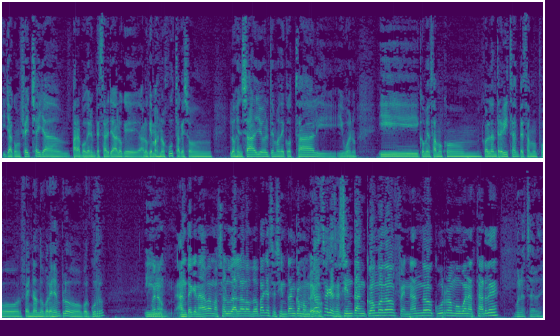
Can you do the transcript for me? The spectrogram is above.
y ya con fecha y ya para poder empezar ya a lo que a lo que más nos gusta que son los ensayos el tema de costal y, bueno. Y comenzamos con, con la entrevista empezamos por Fernando por ejemplo o por Curro y... Bueno, antes que nada vamos a saludarle a los dos para que se sientan como en casa, que se sientan cómodos. Fernando, Curro, muy buenas tardes. Buenas tardes.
